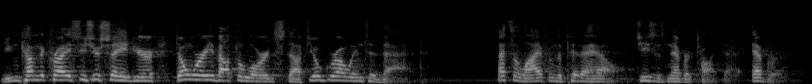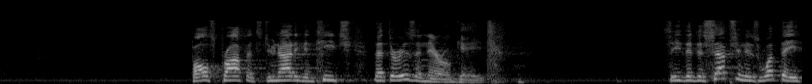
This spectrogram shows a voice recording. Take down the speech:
You can come to Christ as your Savior. Don't worry about the Lord stuff. You'll grow into that. That's a lie from the pit of hell. Jesus never taught that, ever. False prophets do not even teach that there is a narrow gate. See, the deception is what they,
